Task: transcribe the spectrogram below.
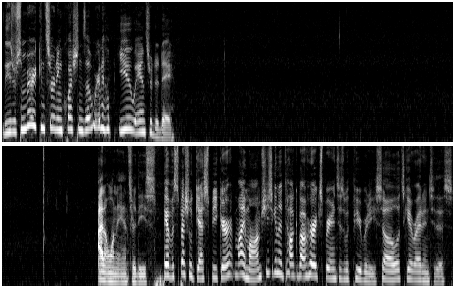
These are some very concerning questions that we're going to help you answer today. I don't want to answer these. We have a special guest speaker, my mom. She's going to talk about her experiences with puberty. So let's get right into this.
